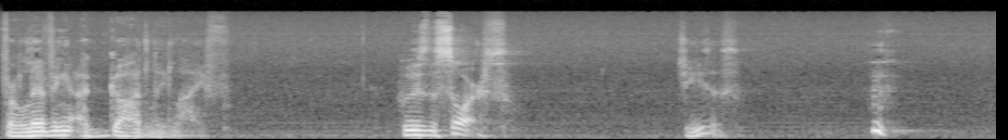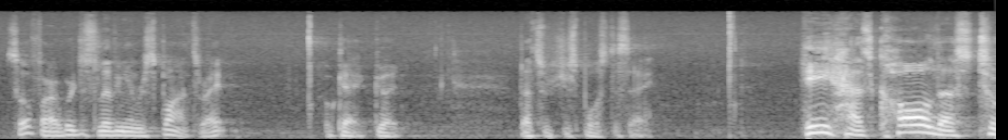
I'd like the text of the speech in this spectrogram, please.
for living a godly life. Who's the source? Jesus. Hmm. So far, we're just living in response, right? Okay, good. That's what you're supposed to say. He has called us to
